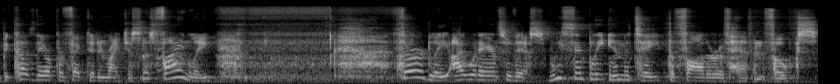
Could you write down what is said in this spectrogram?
because they are perfected in righteousness. Finally, thirdly, I would answer this. We simply imitate the Father of heaven, folks.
